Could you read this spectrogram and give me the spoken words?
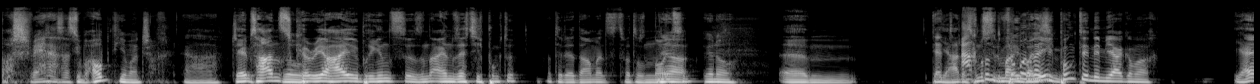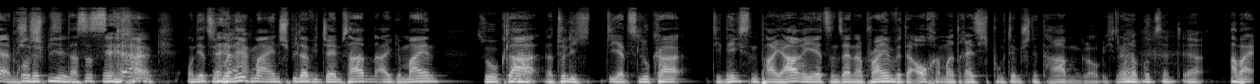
boah, schwer, dass das überhaupt jemand schafft. Ja. James Hardens So. Career High übrigens äh, sind 61 Punkte. Hatte der damals 2019. Ja, genau. Ähm, Der Ja, hat das musst du mal 35 überlegen. Punkte in dem Jahr gemacht. ja, ja, im Pro Schnitt. Spiel. Das ist Ja. krank. Und jetzt überleg Ja. mal einen Spieler wie James Harden allgemein. So klar, Ja. natürlich jetzt Luca die nächsten paar Jahre jetzt in seiner Prime wird er auch immer 30 Punkte im Schnitt haben, glaube ich. Ne? 100 Prozent, ja. Aber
